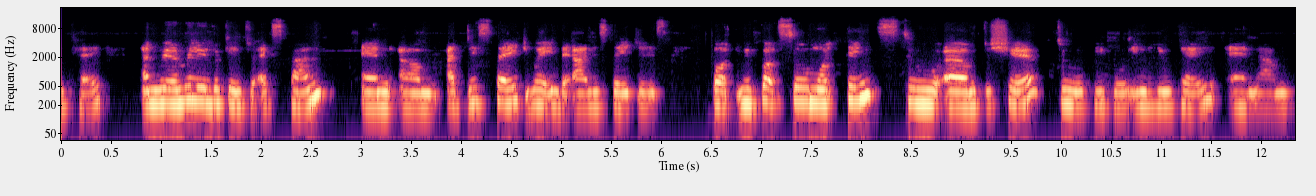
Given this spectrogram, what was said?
UK, and we are really looking to expand. And um, at this stage, we're in the early stages, but we've got so much things to um, to share to people in the UK, and um,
